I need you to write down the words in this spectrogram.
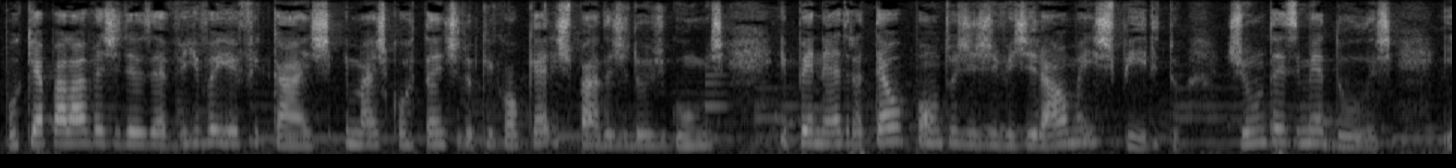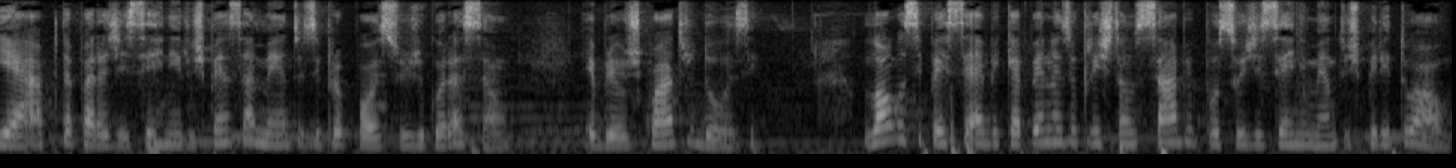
porque a palavra de Deus é viva e eficaz e mais cortante do que qualquer espada de dois gumes e penetra até o ponto de dividir alma e espírito, juntas e medulas, e é apta para discernir os pensamentos e propósitos do coração. Hebreus 4:12. Logo se percebe que apenas o cristão sábio possui discernimento espiritual.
